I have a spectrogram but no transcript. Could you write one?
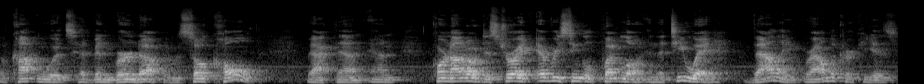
of cottonwoods had been burned up. It was so cold back then. And Coronado destroyed every single pueblo in the Tiguex Valley where Albuquerque is,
